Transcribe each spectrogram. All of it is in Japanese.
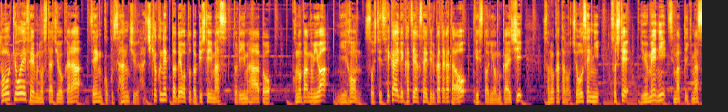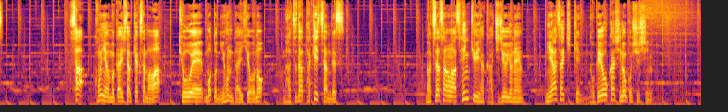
東京 FM のスタジオから全国38局ネットでお届けしています。ドリームハート。この番組は日本そして世界で活躍されている方々をゲストにお迎えしその方の挑戦にそして夢に迫っていきます。さあ今夜お迎えしたお客様は競泳元日本代表の松田武さんです。松田さんは1984年宮崎県延岡市のご出身。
